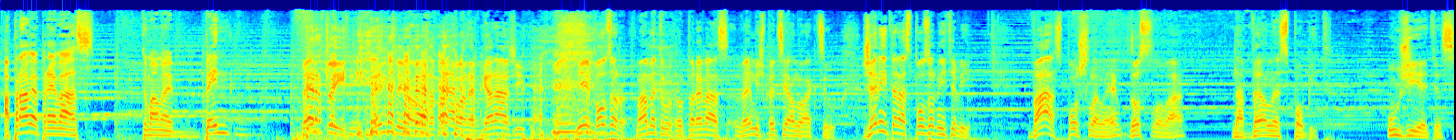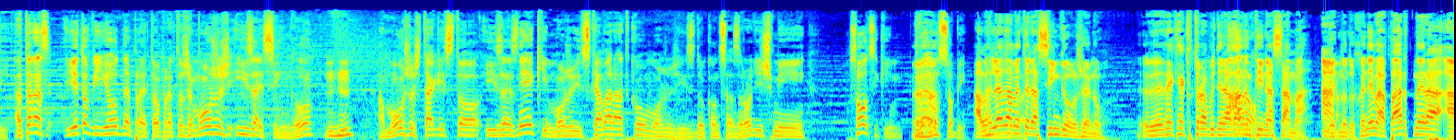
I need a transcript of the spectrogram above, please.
A práve pre vás tu máme Ben... Bentley, Bentley máme zaparkované v garáži. Nie, pozor, máme tu pre vás veľmi špeciálnu akciu. Ženy, teraz pozornite vy. Vás pošleme doslova na wellness pobyt. Užijete si. A teraz je to výhodné preto, pretože môžeš ísť aj single Mhm. a môžeš takisto ísť aj s niekým. Môžeš ísť s kamarátkou, môžeš ísť dokonca s rodičmi, s hocikým. Dve Aha. osoby. Ale hľadáme teda single ženu. E, Taká, ktorá bude na Áno. Valentína sama. Áno. Jednoducho nemá partnera a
